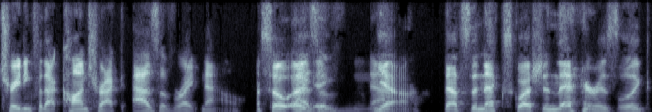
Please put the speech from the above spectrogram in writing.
trading for that contract as of right now. So uh, as of now. yeah, that's the next question. There is like,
